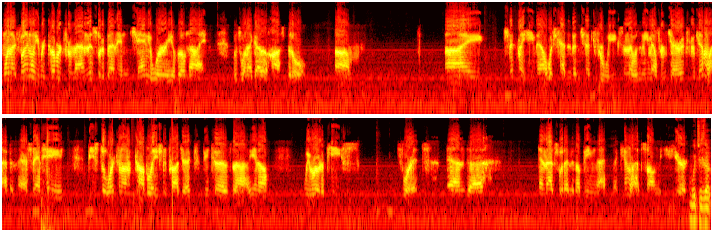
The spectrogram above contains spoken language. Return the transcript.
when I finally recovered from that, and this would have been in January of '09 was when I got out of the hospital. Um, I checked my email, which hadn't been checked for weeks, and there was an email from Jared from ChemLab in there saying, "Hey, are you still working on a compilation project? Because uh, you know we wrote a piece for it, and uh, and that's what ended up being that, that song that you hear." Which is a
